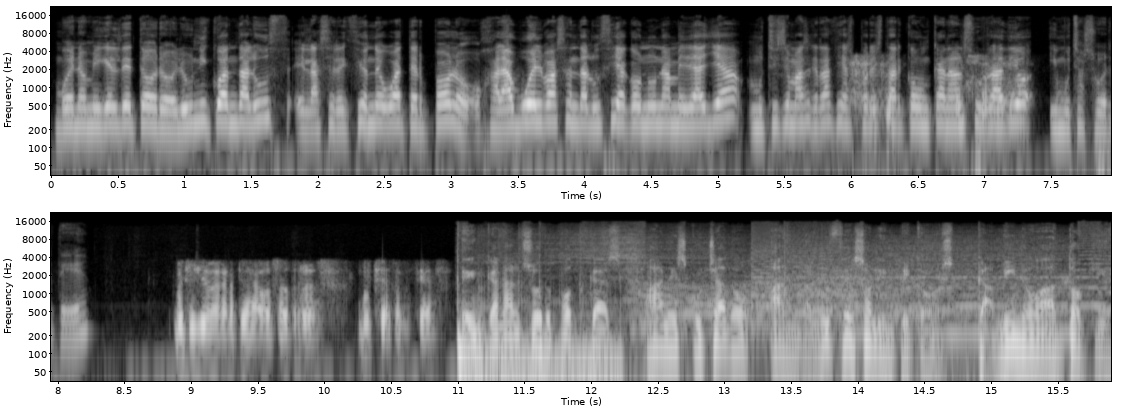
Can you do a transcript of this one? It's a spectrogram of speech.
Bueno, Miguel de Toro, el único andaluz en la selección de waterpolo. Ojalá vuelvas a Andalucía con una medalla. Muchísimas gracias por estar con Canal Sur Radio y mucha suerte. ¿eh? Muchísimas gracias a vosotros. Muchas gracias. En Canal Sur Podcast han escuchado Andaluces Olímpicos, Camino a Tokio,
